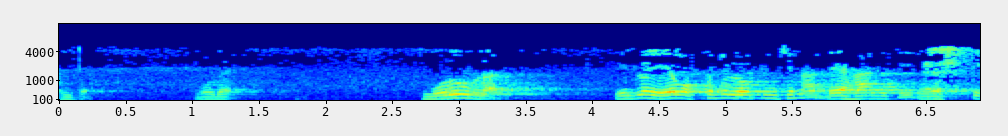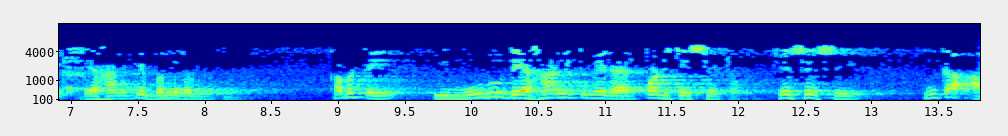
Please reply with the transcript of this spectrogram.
అంతే. మూడే. మూడు ఉండాలి. దీంట్లో ఏ ఒక్కటి లోపించినా దేహానికి నష్టి దేహానికి ఇబ్బంది కలుగుతుంది. కాబట్టి ఈ మూడు దేహానికి మీరు ఏర్పాటు చేసేయటం చేసేసి ఇంకా ఆ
